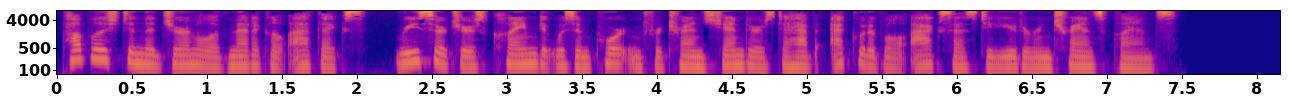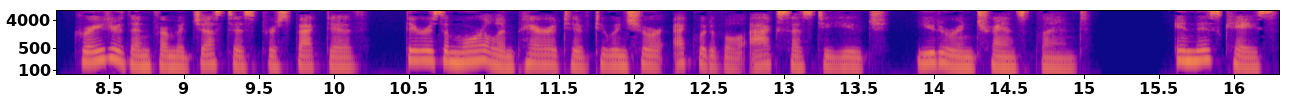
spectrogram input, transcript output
published in the Journal of Medical Ethics, researchers claimed it was important for transgenders to have equitable access to uterine transplants. Greater than from a justice perspective, there is a moral imperative to ensure equitable access to UTR, uterine transplant. In this case,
